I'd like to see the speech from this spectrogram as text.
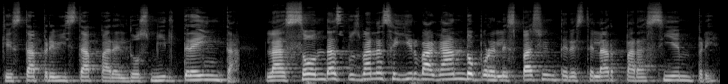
que está prevista para el 2030. Las sondas pues van a seguir vagando por el espacio interestelar para siempre.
